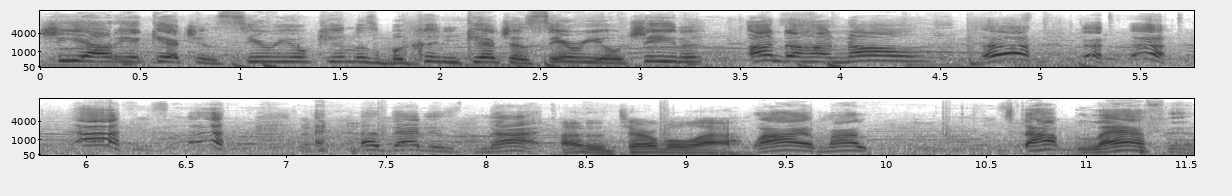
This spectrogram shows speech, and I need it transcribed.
She out here catching serial killers but couldn't catch a serial cheater under her nose. that is not. That was a terrible laugh. Why am I? Stop laughing.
